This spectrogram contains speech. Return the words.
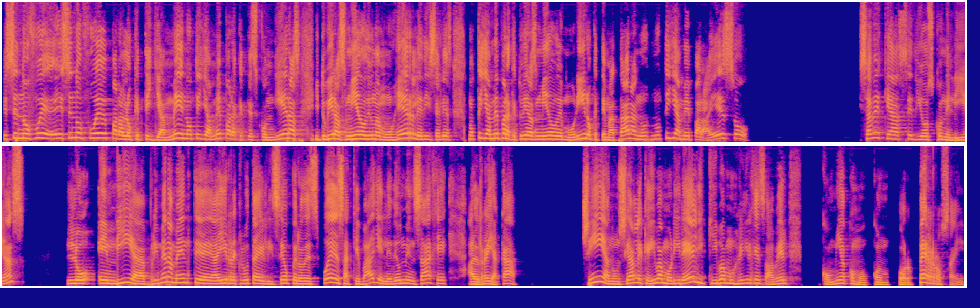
Ese no fue, ese no fue para lo que te llamé, no te llamé para que te escondieras y tuvieras miedo de una mujer, le dice Elías. No te llamé para que tuvieras miedo de morir o que te mataran, no, no te llamé para eso. ¿Sabe qué hace Dios con Elías? Lo envía, primeramente ahí recluta a Eliseo, pero después a que vaya y le dé un mensaje al rey Acab. Sí, anunciarle que iba a morir él y que iba a morir Jezabel. Comía como con, por perros ahí.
